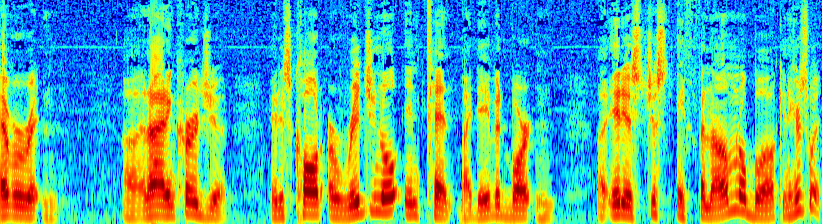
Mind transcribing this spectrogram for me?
ever written. Uh, and I'd encourage you. It is called Original Intent by David Barton. Uh, it is just a phenomenal book. And here's what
